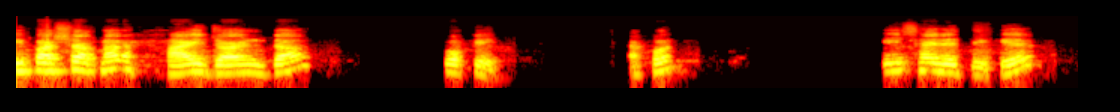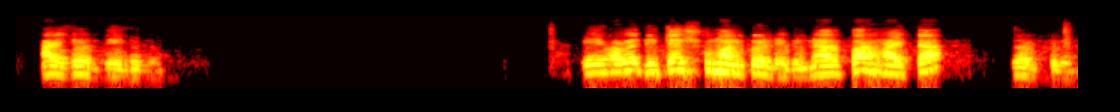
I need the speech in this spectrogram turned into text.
এই পাশে আপনার হাই জয়েন্ট দা ওকে এখন এই সাইডের দিকে হাই জোর দিয়ে দেবেন এইভাবে দুইটাই সমান করে নেবেন নেওয়ার পর হাইটা জোর দেবেন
